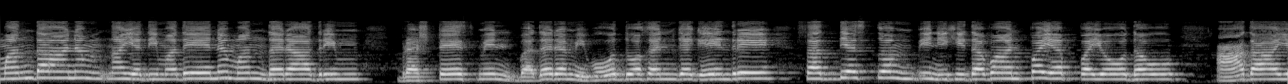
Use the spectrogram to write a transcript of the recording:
മന്ദാനം നയതി മദേന മന്ദരാദ്രിം. ഭ്രഷ്ടേസ്മിൻ ബദരമിവോദ്വഹൻ ഗഗേന്ദ്രേ സദ്യസ്ത്വം വിനിഹിതവാൻ പയപ്പയോധൗ. ആദായ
